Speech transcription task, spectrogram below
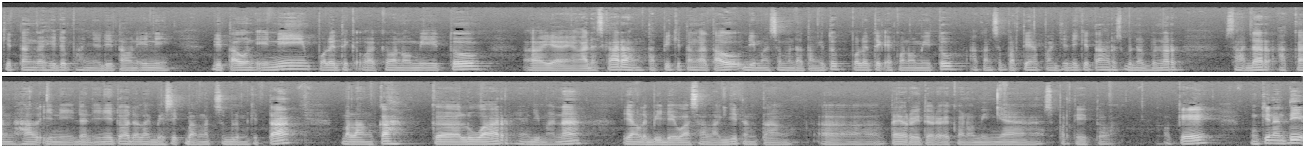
kita nggak hidup hanya di tahun ini. Di tahun ini politik ekonomi itu uh, ya yang ada sekarang. Tapi kita nggak tahu di masa mendatang itu politik ekonomi itu akan seperti apa. Jadi kita harus benar-benar sadar akan hal ini. Dan ini itu adalah basic banget sebelum kita melangkah ke luar yang di mana yang lebih dewasa lagi tentang uh, teori-teori ekonominya seperti itu. Oke mungkin nanti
